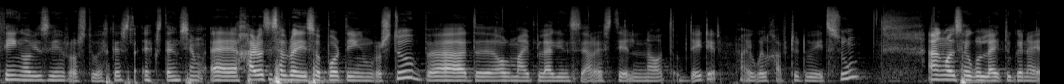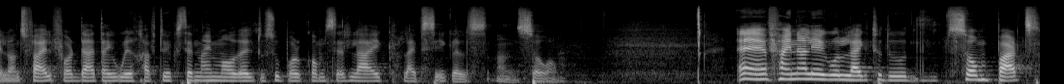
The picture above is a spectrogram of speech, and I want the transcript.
thing, obviously, ROS2 ex extension. Uh, Haros is already supporting ROS2, but uh, all my plugins are still not updated. I will have to do it soon. And also I would like to generate a launch file. For that, I will have to extend my model to support concepts like cycles and so on. And finally, I would like to do some parts,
